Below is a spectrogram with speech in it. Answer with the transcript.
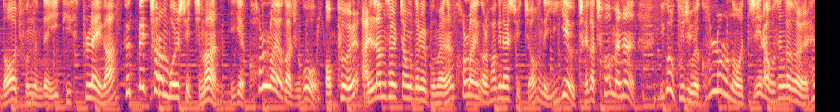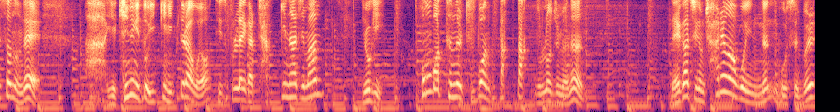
넣어줬는데 있는데 이 디스플레이가 흑백처럼 보일 수 있지만 이게 컬러여가지고 어플 알람 설정들을 보면은 컬러인 걸 확인할 수 있죠 근데 이게 제가 처음에는 이걸 굳이 왜 컬러로 넣었지? 라고 생각을 했었는데 아 이게 기능이 또 있긴 있더라고요 디스플레이가 작긴 하지만 여기 홈 버튼을 두 번 딱딱 눌러주면은 내가 지금 촬영하고 있는 모습을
